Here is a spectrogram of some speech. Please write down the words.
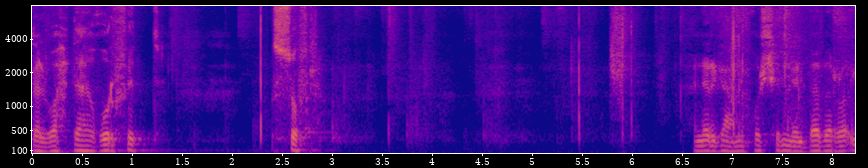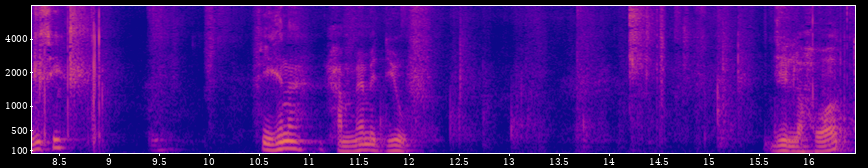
ده لوحدها غرفة السفرة. هنرجع نخش من الباب الرئيسي. في هنا حمام الضيوف. دي الأحواض.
